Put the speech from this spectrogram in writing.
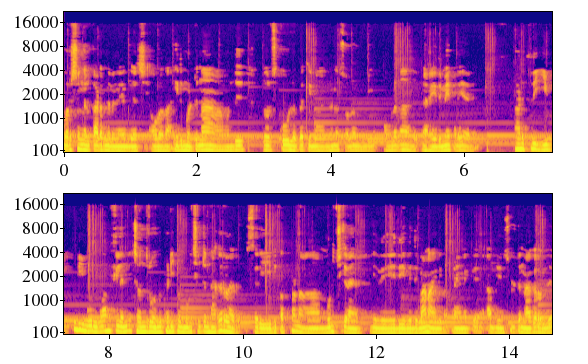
வருஷங்கள் கடந்துடுங்க எப்படியாச்சும் அவ்வளோதான் இது மட்டும்தான் வந்து ஒரு ஸ்கூலில் பற்றி நான் என்னென்ன சொல்ல முடியும். அவ்வளோதான் அது வேறு எதுவுமே கிடையாது. அடுத்தது எப்படி ஒரு வாழ்க்கையிலேருந்து சந்துரு வந்து படிக்க முடிச்சுட்டு நகர்றாரு? சரி இதுக்கப்புறம் நான் முடிச்சுக்கிறேன். இது இது இது வேணாம் இதுக்கப்புறம் எனக்கு அப்படின்னு சொல்லிட்டு நகர்ந்து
